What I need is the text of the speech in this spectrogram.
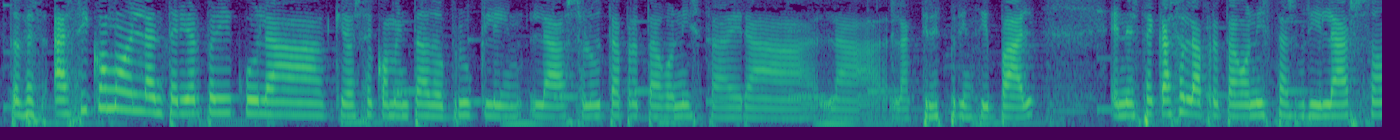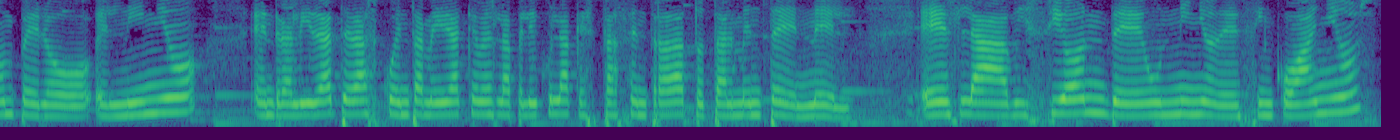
Entonces, así como en la anterior película que os he comentado, Brooklyn, la absoluta protagonista era la, la actriz principal, en este caso la protagonista es Brie Larson, pero el niño en realidad te das cuenta a medida que ves la película que está centrada totalmente en él. Es la visión de un niño de 5 años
